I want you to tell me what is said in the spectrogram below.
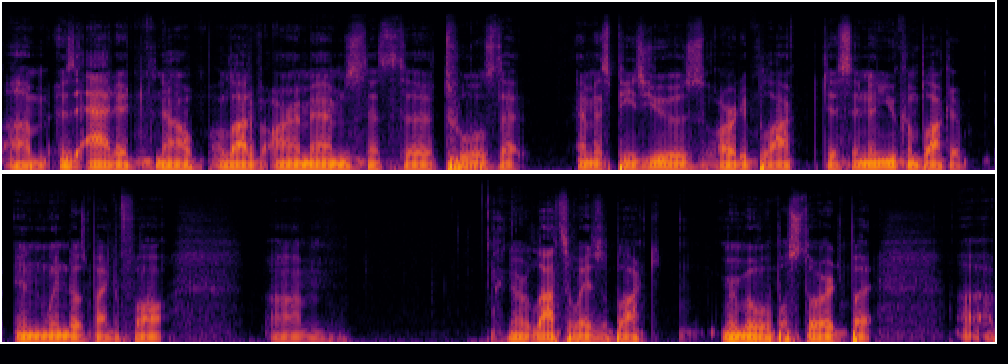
um, is added. Now, a lot of RMMs, that's the tools that MSPs use, already block this, and then you can block it in Windows by default. Um, there are lots of ways to block removable storage, but uh,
